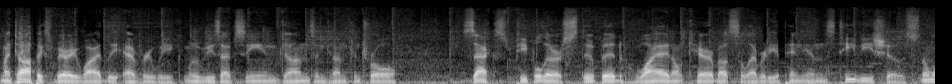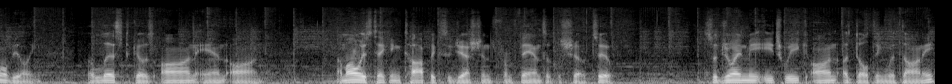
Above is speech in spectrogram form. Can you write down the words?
My topics vary widely every week movies I've seen, guns and gun control, sex, people that are stupid, why I don't care about celebrity opinions, TV shows, snowmobiling. The list goes on and on. I'm always taking topic suggestions from fans of the show, too. So join me each week on Adulting with Donnie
